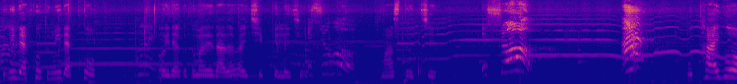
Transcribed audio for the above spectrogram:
তুমি দেখো তুমি দেখো। ওই দেখো তোমাদের দাদা ভাই ছিপ ফেলেছে। মাছ ধরছে। কোথায় গো?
